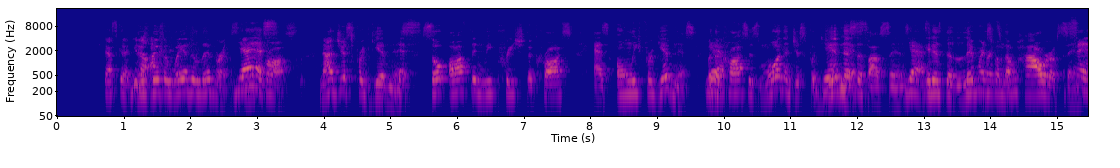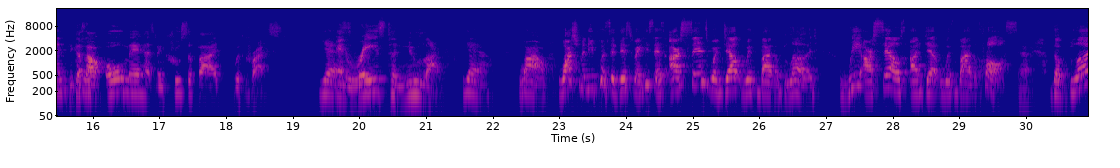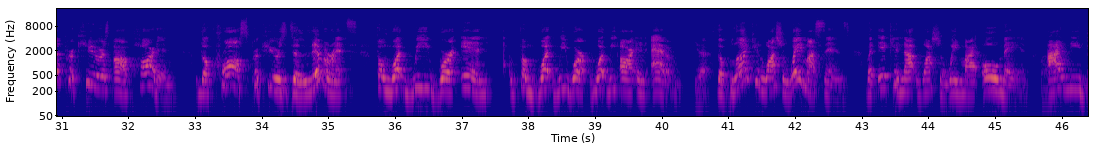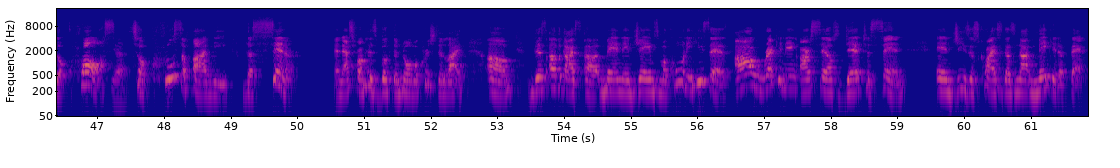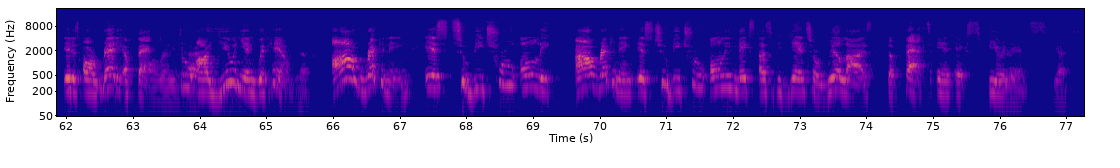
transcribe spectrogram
that's good. You there's, know, there's I, a way of deliverance yes. the cross, not just forgiveness. Yes. So often we preach the cross as only forgiveness, but yeah. the cross is more than just forgiveness, forgiveness. of our sins. Yes. It is deliverance from, from, the power of sin, sin. because mm. our old man has been crucified with Christ. Yes. And raised to new life. Yeah. Wow. Watchman, he puts it this way. He says, Our sins were dealt with by the blood we ourselves are dealt with by the cross. Yeah. The blood procures our pardon, the cross procures deliverance from what we were in, from what we were, what we are in Adam. Yes. The blood can wash away my sins, but it cannot wash away my old man. Right. I need the cross yes. to crucify me, the sinner. And that's from his book, The Normal Christian Life. Um, this other guy's uh, man named James McCorney, he says, Our reckoning ourselves dead to sin in Jesus Christ does not make it a fact. It is already a fact already a through fact. our union with him. Yes. Our reckoning is to be true only. Our reckoning is to be true only makes us begin to realize the fact in experience. Yes.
